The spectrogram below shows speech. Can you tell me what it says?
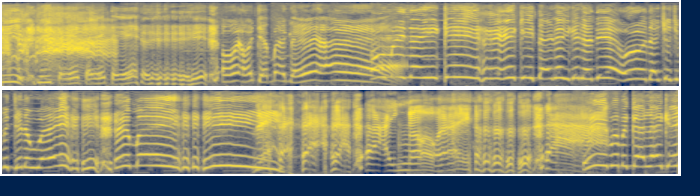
นี่นี่เตะเตะเตะโอ้ยโอ้ยเจ็บมากเลยโอ้ไม่นะอีกี้อีกี้ ตายได้วยังไงล่ะเนี่ยโอ้นายช่วยชีวิตฉันเอาไว้เอ้ยไม่ ไอ้โง่เอ้เฮ้ยเพื่อเป็นการไล่แค่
